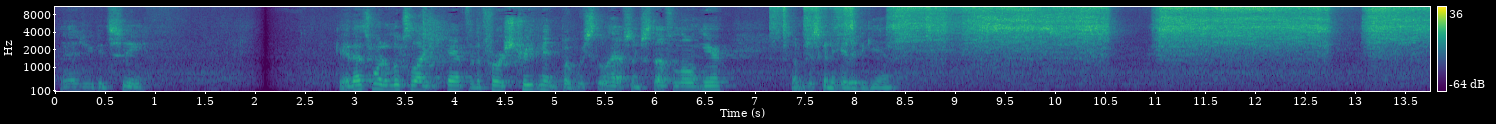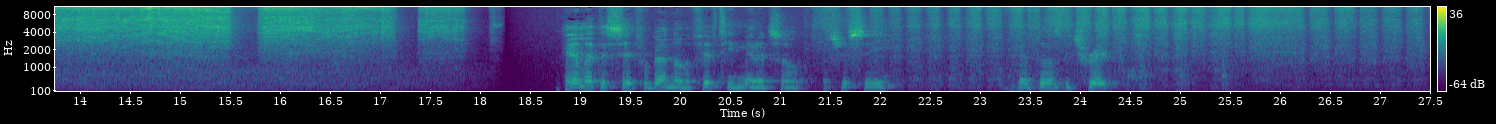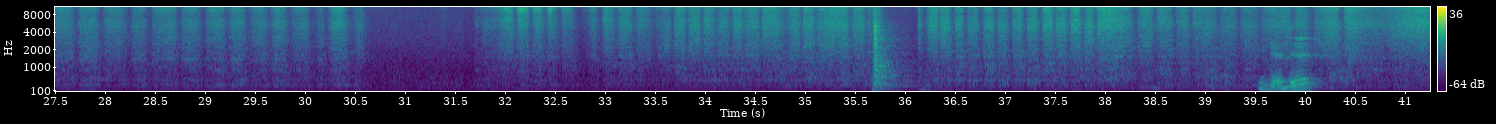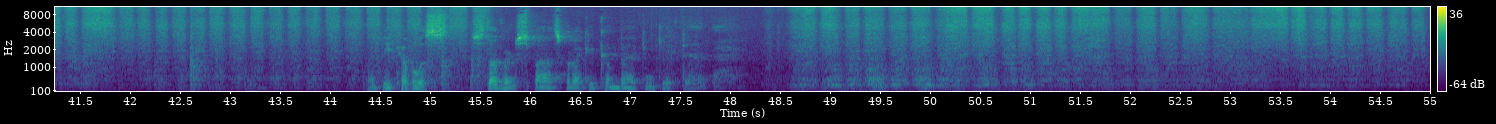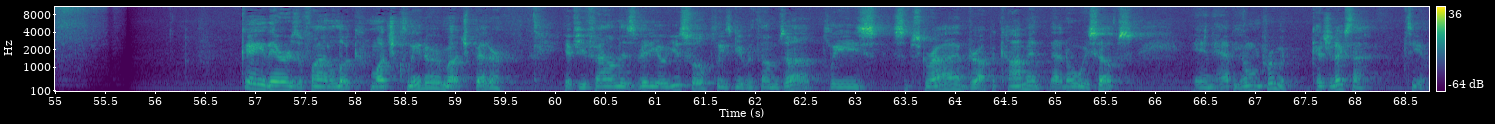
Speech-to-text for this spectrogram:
as you can see. Okay, that's what it looks like after the first treatment, but we still have some stuff along here, so I'm just going to hit it again. Okay, I let this sit for about another 15 minutes, so let's just see if that does the trick. I think I did it. Might be a couple of stubborn spots, but I could come back and get that. Okay, there is a final look. Much cleaner, much better. If you found this video useful, please give a thumbs up. Please subscribe, drop a comment. That always helps. And happy home improvement. Catch you next time. See you.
